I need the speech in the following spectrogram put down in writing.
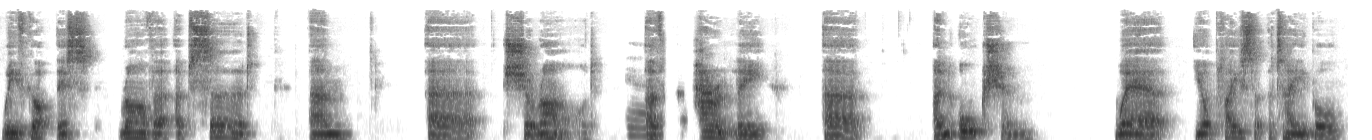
we've got this rather absurd um, uh, charade yeah. of apparently uh, an auction where your place at the table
